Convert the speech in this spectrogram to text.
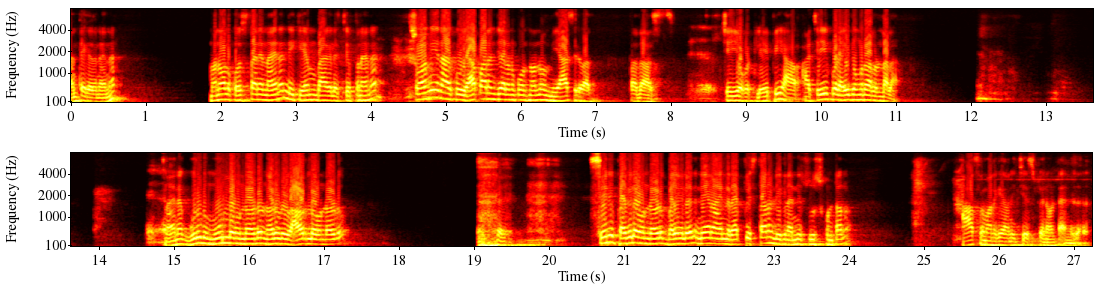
అంతే కదా నాయన? మన వాళ్ళకి వస్తానే నాయన? నీకేం బాగలేదు చెప్పు నాయన? స్వామి నాకు వ్యాపారం చేయాలనుకుంటున్నాను మీ ఆశీర్వాదం. తదాస్ చెయ్యి ఒకటి లేపి ఆ- చెయ్యి కూడా ఐదు ఉంగరాలు ఉండాల? ఆయన గురుడు మూడులో ఉన్నాడు నరుడు ఆరులో ఉన్నాడు. శని పదిలో ఉన్నాడు భయం లేదు. నేను ఆయన రప్పిస్తాను నీకు అన్ని చూసుకుంటాను. ఆశ్రమానికి ఏమైనా ఇచ్చేసిపోయినా ఉంటాయి అన్ని జరగదు.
